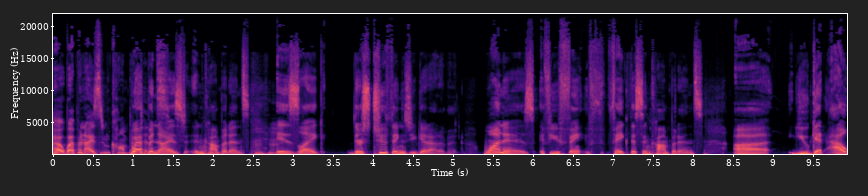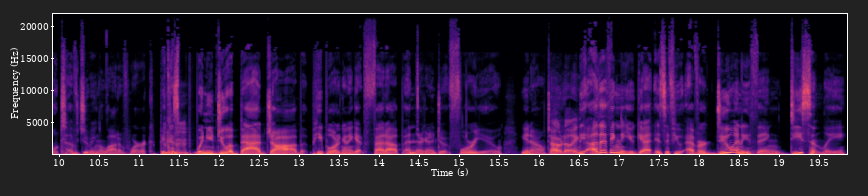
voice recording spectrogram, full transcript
Uh, weaponized incompetence. weaponized incompetence Mm-hmm. is like there's two things you get out of it. One is if you fa- f- fake this incompetence, uh, you get out of doing a lot of work because Mm-hmm. when you do a bad job, people are going to get fed up and they're going to do it for you. You know, Totally. The other thing that you get is if you ever do anything decently.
